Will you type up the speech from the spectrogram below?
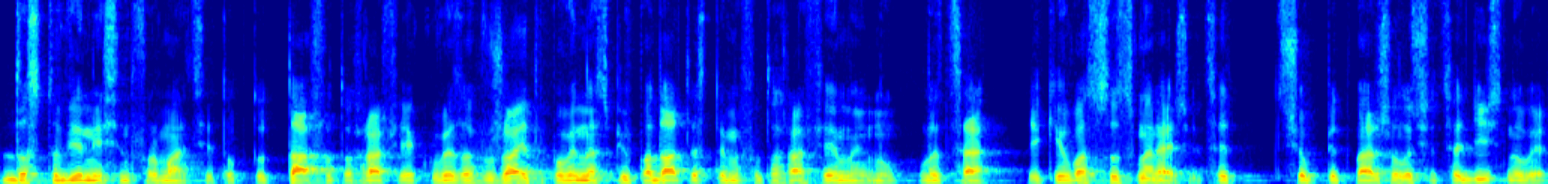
достовірність інформації. Тобто та фотографія, яку ви загружаєте, повинна співпадати з тими фотографіями, ну, лице, які у вас в соцмережі. Це щоб підтверджило, що це дійсно ви.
